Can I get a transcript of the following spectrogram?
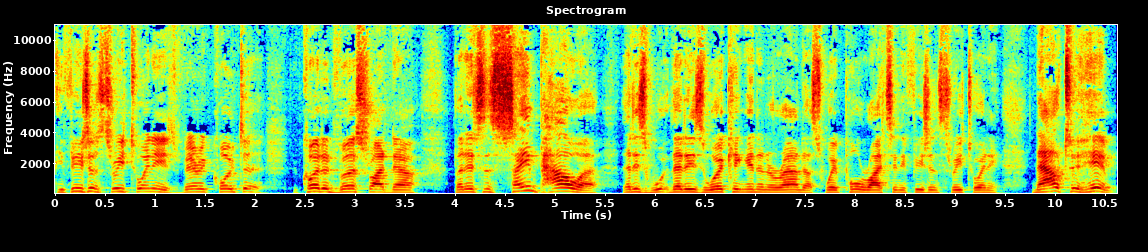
Ephesians 3:20 is very quoted quoted verse right now, but it's the same power that is that is working in and around us where Paul writes in Ephesians 3:20, "Now to him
